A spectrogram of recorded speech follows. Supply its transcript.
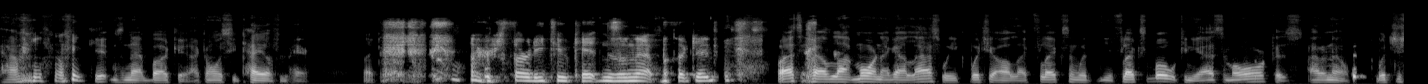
How many? How many kittens in that bucket? I can only see tail from here. Like, There's 32 kittens in that bucket. well, that's a hell of a lot more than I got last week. What y'all like flexing with you flexible? Can you add some more? Because I don't know. What you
